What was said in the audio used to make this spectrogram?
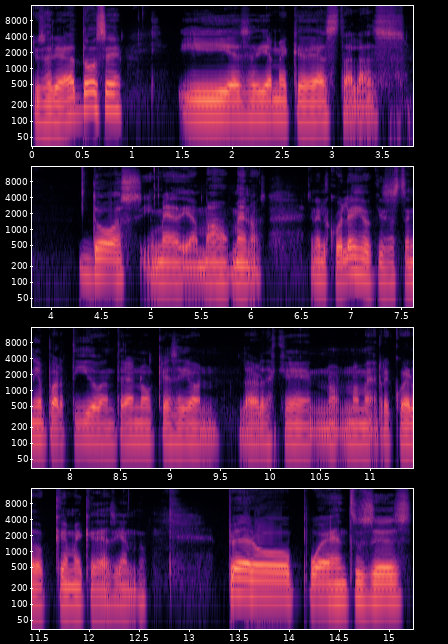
Yo salí a las 12 y ese día me quedé hasta las 2 y media más o menos en el colegio. Quizás tenía partido, entreno, qué sé yo. La verdad es que no, no me recuerdo qué me quedé haciendo. Pero pues entonces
